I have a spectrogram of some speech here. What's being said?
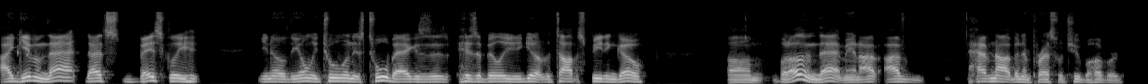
I give him that. That's basically, you know, the only tool in his tool bag is his, his ability to get up to top speed and go. Um, but other than that, man, I, I've have not been impressed with Chuba Hubbard.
